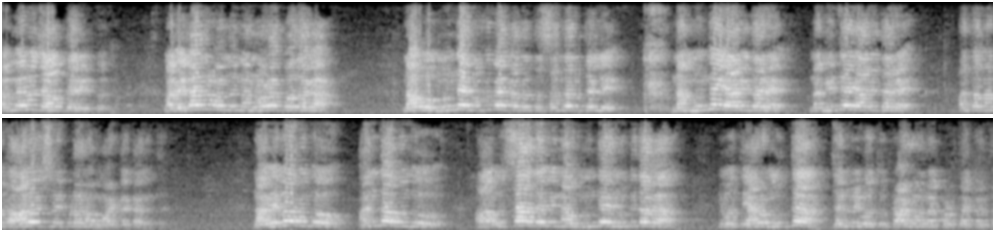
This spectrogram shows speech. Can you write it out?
ನಮ್ಮೇಲೂ ಜವಾಬ್ದಾರಿ ಇರ್ತದೆ. ನಾವೆಲ್ಲಾದ್ರೂ ಒಂದನ್ನ ನೋಡಕ್ ಹೋದಾಗ, ನಾವು ಮುಂದೆ ನುಗ್ಗಬೇಕಾದಂತ ಸಂದರ್ಭದಲ್ಲಿ ನಮ್ಮ ಮುಂದೆ ಯಾರಿದ್ದಾರೆ ನಮ್ಮ ಹಿಂದೆ ಯಾರಿದ್ದಾರೆ ಅಂತಕ್ಕಂಥ ಆಲೋಚನೆ ಕೂಡ ನಾವು ಮಾಡ್ಬೇಕಾಗುತ್ತೆ. ನಾವೆಲ್ಲ ಒಂದು ಅಂದ ಒಂದು, ಆ ಉತ್ಸಾಹದಲ್ಲಿ ನಾವು ಮುಂದೆ ನುಗ್ಗಿದಾಗ ಇವತ್ತು ಯಾರೋ ಮುಗ್ಧ ಜನರು ಇವತ್ತು ಪ್ರಾಣವನ್ನ ಕೊಡ್ತಕ್ಕಂಥ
